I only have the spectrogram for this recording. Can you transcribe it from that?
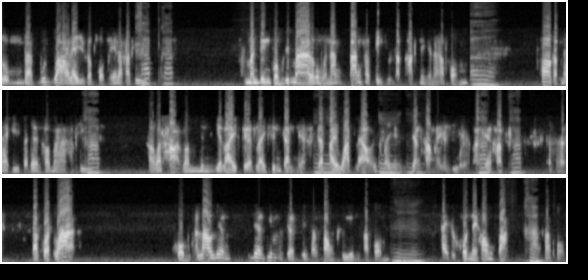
ลุมแบบวุ่นวายอะไรอยู่กับผมนี่แหละครับพี่ครับครับ มันดึงผมขึ้นมาแล้วผมก็นั่งตั้งสติอยู่สักพักหนึ่งนะครับผม เออ พ่อกับแม่อีฟก็เดินเข้ามาครับพี่ครับ เขาก็ถามว่ามันมีอะไรเกิดอะไรขึ้นกันเนี่ย อืมจะไปวัดแล้วทำไมยังอืม ยังทำอะไรกันอยู่เลยแบบครัเนี้ยครับ ครับ นะฮะปรากฏว่า ผมก็เล่าเรื่อง เรื่องที่มันเกิดขึ้นทั้งสองคืนครับ ผม อืมให้ทุกคนในห้องฟังครับครับ ผม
